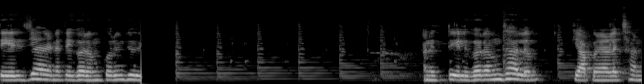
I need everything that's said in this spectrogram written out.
तेल जे आहे ना ते गरम करून घेऊया आणि तेल गरम झालं की आपण याला छान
